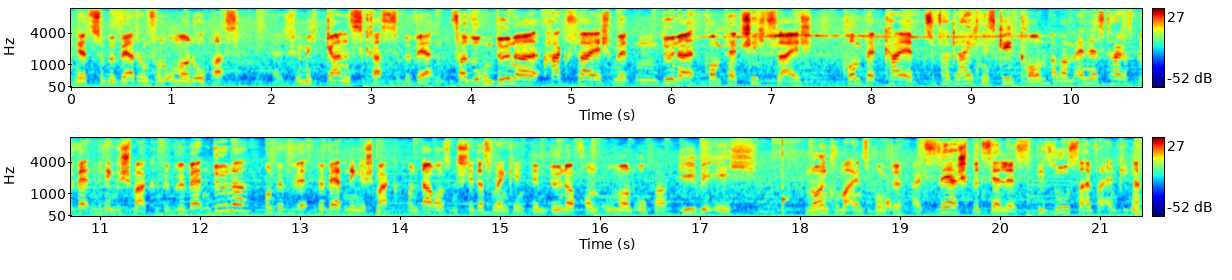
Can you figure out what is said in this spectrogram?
Und jetzt zur Bewertung von Oma und Opas. Also für mich ganz krass zu bewerten. Versuchen Döner Hackfleisch mit einem Döner komplett Schichtfleisch, komplett Kalb zu vergleichen. Es geht kaum. Aber am Ende des Tages bewerten wir den Geschmack. Wir bewerten Döner und wir bewer- bewerten den Geschmack. Und daraus entsteht das Ranking. Dem Döner von Oma und Opa gebe ich 9,1 Punkte. Es sehr speziell ist. Soßen einfach Endgegner,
